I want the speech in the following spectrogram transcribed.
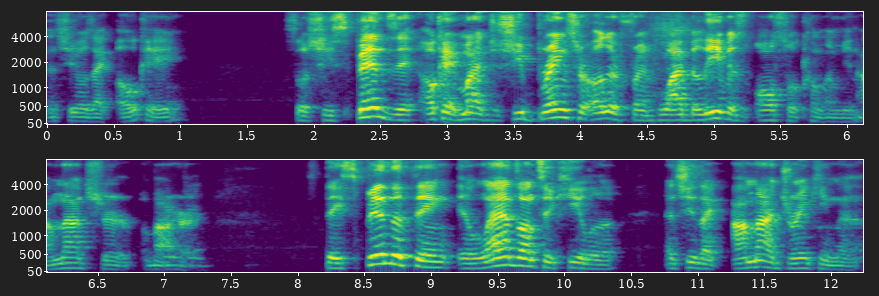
And she was like okay. So she spins it. Okay mind you, she brings her other friend who i believe is also colombian. I'm not sure about her. Mhm. They spin the thing, it lands on tequila, and she's like, I'm not drinking that.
